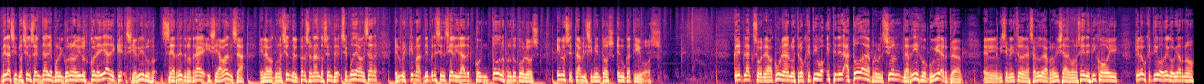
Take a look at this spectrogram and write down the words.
de la situación sanitaria por el coronavirus con la idea de que si el virus se retrotrae y se avanza en la vacunación del personal docente, se puede avanzar en un esquema de presencialidad con todos los protocolos en los establecimientos educativos. CREPLAC sobre la vacuna, nuestro objetivo es tener a toda la población de riesgo cubierta. El viceministro de la Salud de la provincia de Buenos Aires dijo hoy que el objetivo del gobierno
